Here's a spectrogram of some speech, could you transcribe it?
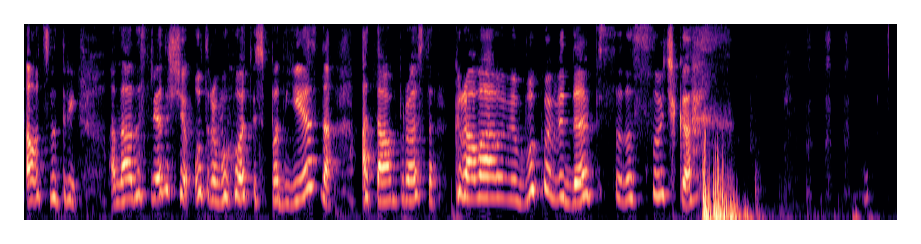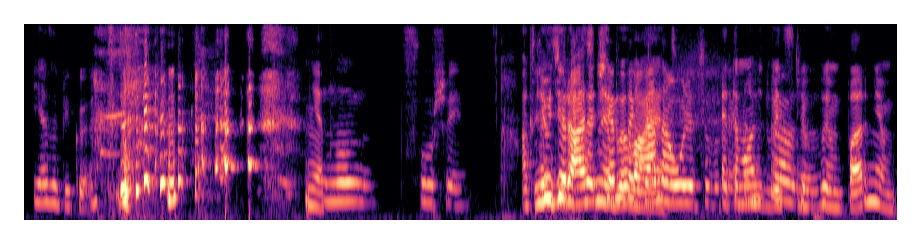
а вот смотри, она на следующее утро выходит из подъезда, а там просто кровавыми буквами написано «сучка». Я запикаю. Нет. Ну, слушай, а, кстати, Люди разные бывают. На улицу Это может быть с любым парнем,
